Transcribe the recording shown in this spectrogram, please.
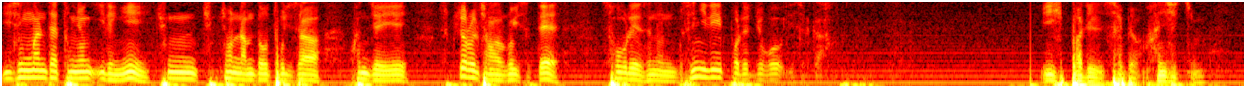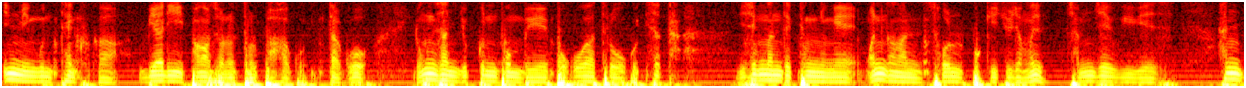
이승만 대통령 일행이 충, 충청남도 도지사 건조의 숙소를 정하고 있을 때 서울에서는 무슨 일이 벌어지고 있을까? 28일 새벽 1시쯤 인민군 탱크가 미아리 방어선을 돌파하고 있다고 용산 육군 본부에 보고가 들어오고 있었다. 이승만 대통령의 완강한 서울 복귀 주장을 잠재우기 위해 한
